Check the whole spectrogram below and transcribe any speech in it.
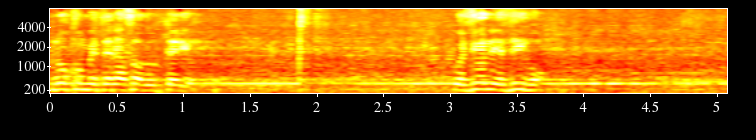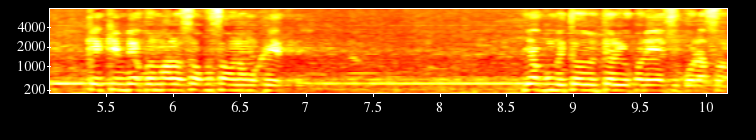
no cometerás adulterio. Pues yo les digo que quien ve con malos ojos a una mujer ya cometió adulterio con ella en su corazón.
